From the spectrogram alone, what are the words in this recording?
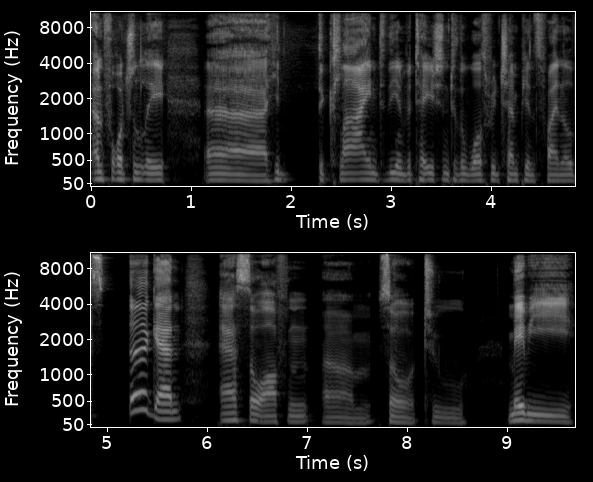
Unfortunately, uh, he declined the invitation to the War 3 Champions finals again, as so often. Um, so to maybe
